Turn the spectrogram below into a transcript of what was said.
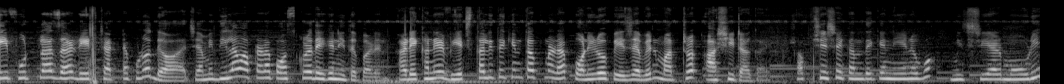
এই ফুড প্লাজার রেট চারটা পুরো দেওয়া আছে। আমি দিলাম, আপনারা পজ করে দেখে নিতে পারেন। আর এখানের ভেজ থালিতে কিন্তু আপনারা পনিরও পেয়ে যাবেন মাত্র আশি টাকায়। সবশেষে এখান থেকে নিয়ে নেব মিষ্টি আর মৌরি।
